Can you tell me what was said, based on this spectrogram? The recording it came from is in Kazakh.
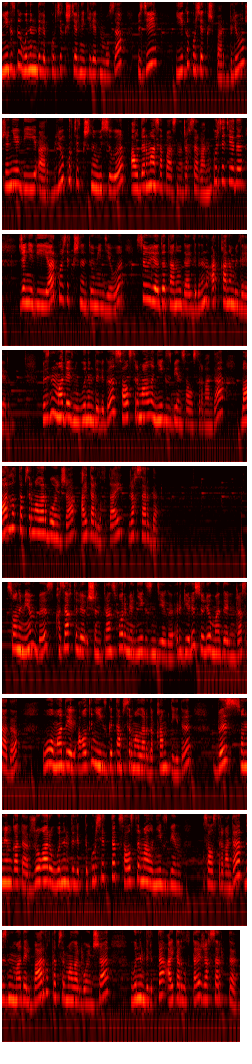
Негізгі өнімділік көрсеткіштеріне келетін болсақ бізде екі көрсеткіш бар. Блю және VER блю көрсеткішінің өсуі аударма сапасының жақсарғанын көрсетеді және VER көрсеткішінің төмендеуі сөйлеуді тану дәлдігінің артқанын білдіреді. Біздің модельдің өнімділігі салыстырмалы негізбен салыстырғанда барлық тапсырмалар бойынша айтарлықтай жақсарды. Сонымен біз қазақ тілі үшін трансформер негізіндегі іргелі сөйлеу моделін жасадық. Ол модель алты негізгі тапсырмаларды қамтиды. Біз сонымен қатар жоғары өнімділікті көрсеттік. Салыстырмалы негізбен салыстырғанда біздің модель барлық тапсырмалар бойынша өнімділікті айтарлықтай жақсартты.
